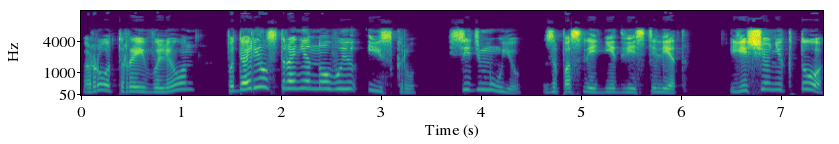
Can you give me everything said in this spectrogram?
Род Рейвелион подарил стране новую искру, седьмую за последние двести лет. Еще никто,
